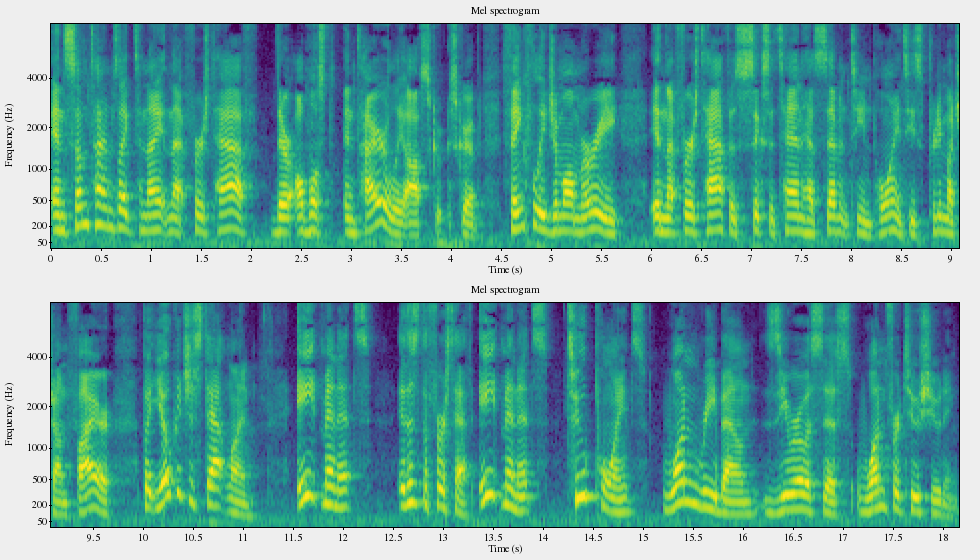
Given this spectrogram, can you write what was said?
And sometimes, like tonight in that first half, they're almost entirely off script. Thankfully, Jamal Murray in that first half is 6 of 10, has 17 points. He's pretty much on fire. But Jokic's stat line eight minutes. This is the first half. Eight minutes, two points, one rebound, zero assists, one for two shooting.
